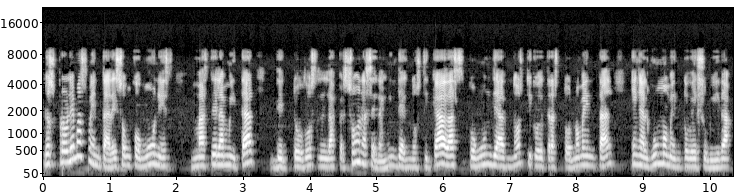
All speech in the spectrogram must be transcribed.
Los problemas mentales son comunes más de la mitad de todas las personas serán diagnosticadas con un diagnóstico de trastorno mental en algún momento de su vida.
